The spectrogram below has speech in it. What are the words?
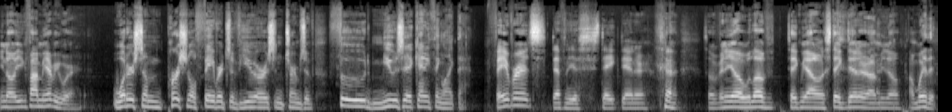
you know, you can find me everywhere. What are some personal favorites of yours in terms of food, music, anything like that? Favorites? Definitely a steak dinner. so if any of would love take me out on a steak dinner, I'm you know, I'm with it.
